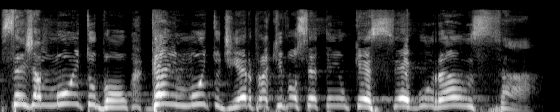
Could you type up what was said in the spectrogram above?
seja muito bom, ganhe muito dinheiro para que você tenha o que? Segurança.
